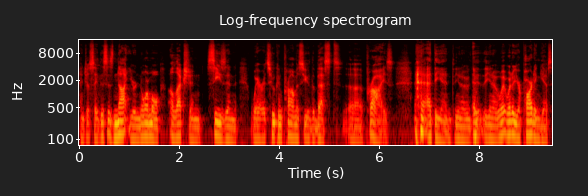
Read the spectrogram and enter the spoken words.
and just say this is not your normal election season where it's who can promise you the best uh, prize at the end. You know, the, you know what, what, are your parting gifts?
